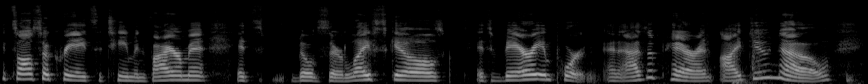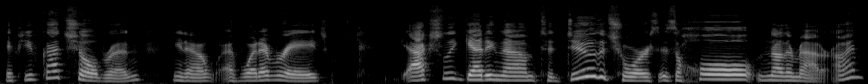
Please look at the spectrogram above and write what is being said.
It also creates a team environment, it builds their life skills, it's very important. And as a parent, I do know if you've got children, you know, of whatever age, actually getting them to do the chores is a whole nother matter. I'm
